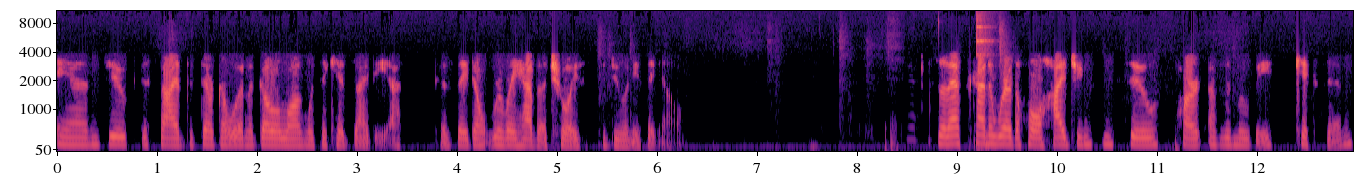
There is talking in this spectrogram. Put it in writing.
and Duke decide that they're going to go along with the kid's idea because they don't really have a choice to do anything else. So that's kind of where the whole hijinks ensue part of the movie kicks in.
